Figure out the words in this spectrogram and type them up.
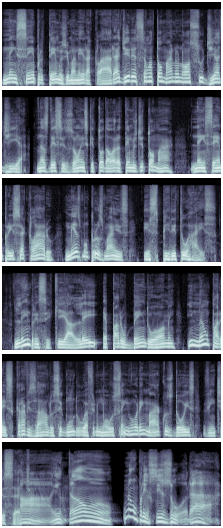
nem sempre temos de maneira clara a direção a tomar no nosso dia a dia, nas decisões que toda hora temos de tomar. Nem sempre isso é claro, mesmo para os mais espirituais. Lembrem-se que a lei é para o bem do homem e não para escravizá-lo, segundo afirmou o Senhor em Marcos 2, 27. Ah, então não preciso orar.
